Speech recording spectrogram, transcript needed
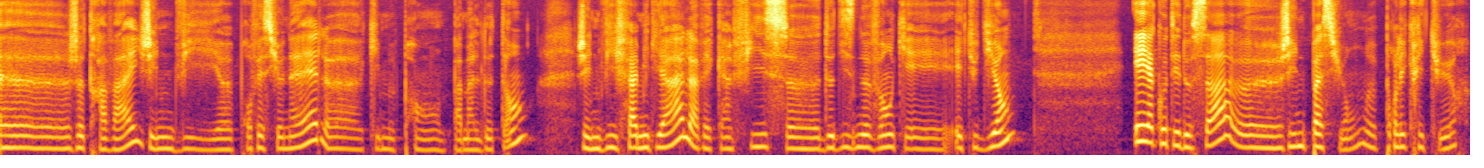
Euh, je travaille, j'ai une vie euh, professionnelle qui me prend pas mal de temps. J'ai une vie familiale avec un fils de 19 ans qui est étudiant. Et à côté de ça, j'ai une passion pour l'écriture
